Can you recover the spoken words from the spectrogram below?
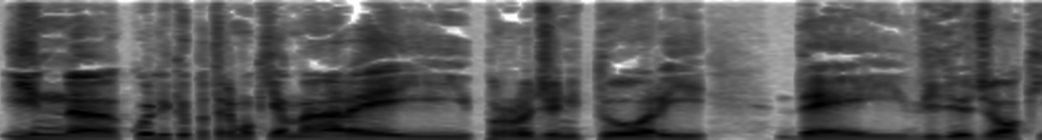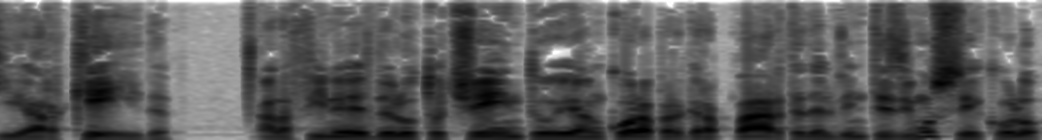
in eh, quelli che potremmo chiamare i progenitori dei videogiochi arcade. Alla fine dell'Ottocento e ancora per gran parte del XX secolo,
